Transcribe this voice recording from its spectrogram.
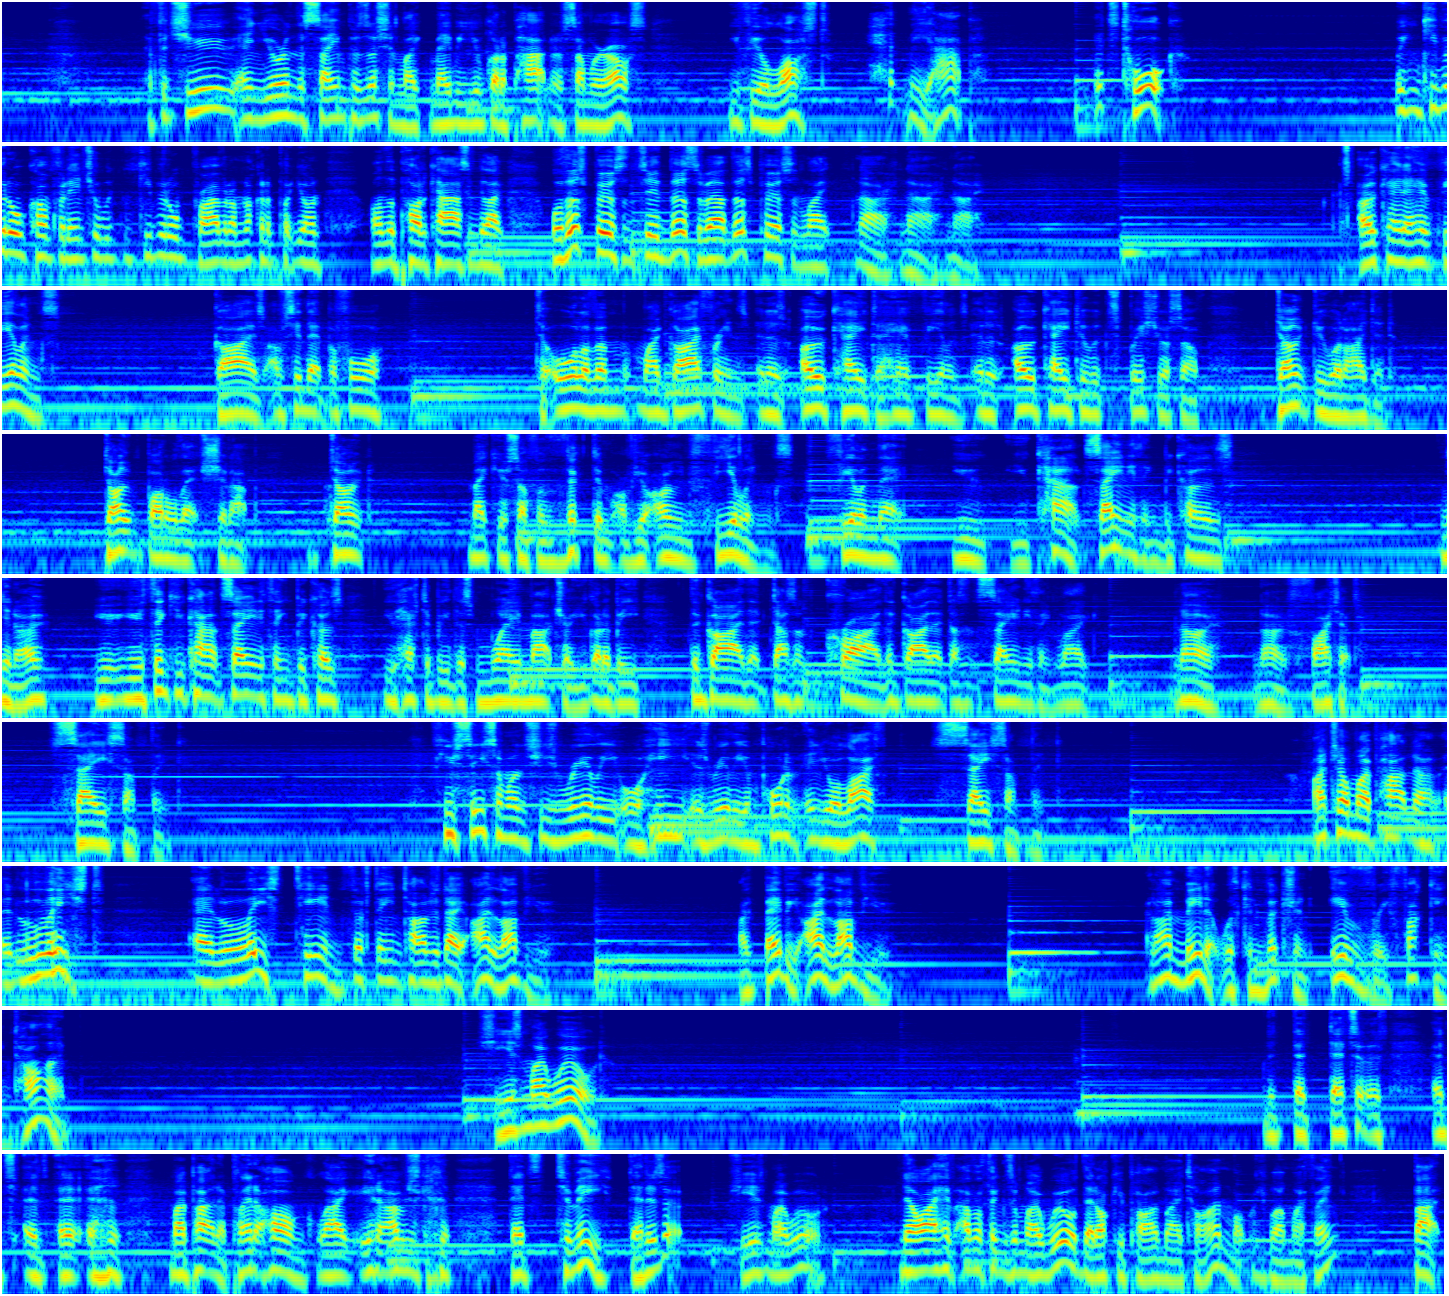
if it's you and you're in the same position, like maybe you've got a partner somewhere else, you feel lost, hit me up. Let's talk. We can keep it all confidential. We can keep it all private. I'm not going to put you on on the podcast and be like, well, this person said this about this person. Like, no, no, no. It's okay to have feelings. Guys, I've said that before to all of them, my guy friends. It is okay to have feelings. It is okay to express yourself. Don't do what I did. Don't bottle that shit up. Don't make yourself a victim of your own feelings, feeling that you you can't say anything because you know you, you think you can't say anything because you have to be this way macho. You've got to be the guy that doesn't cry, the guy that doesn't say anything. Like, no, no, fight it. Say something. If you see someone, she's really or he is really important in your life, say something. I tell my partner at least, at least 10, 15 times a day, I love you. Like, baby, I love you. And I mean it with conviction every fucking time. She is my world. That, that that's it. It's, it's, it's uh, my partner, Planet Hong. Like you know, I'm just gonna, that's to me. That is it. She is my world. Now I have other things in my world that occupy my time, occupy my thing, but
